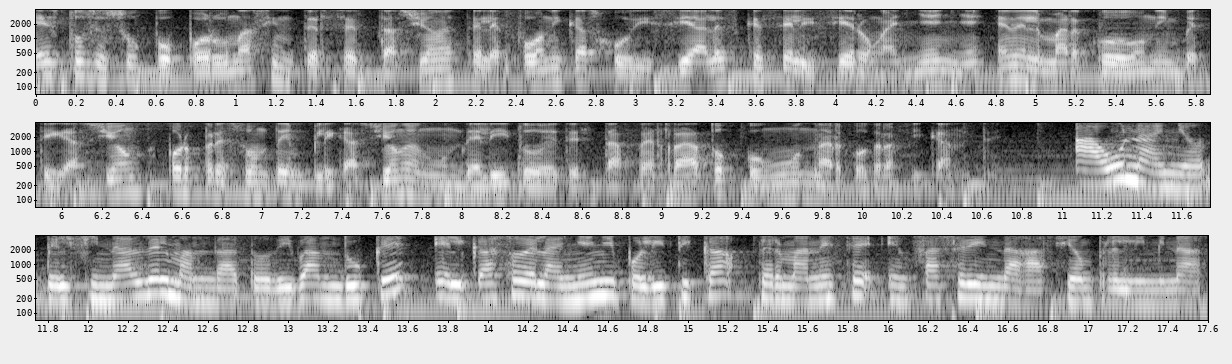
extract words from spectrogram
Esto se supo por unas interceptaciones telefónicas judiciales que se le hicieron a Ñeñe en el marco de una investigación por presunta implicación en un delito de testaferrato con un narcotraficante. A un año del final del mandato de Iván Duque, el caso de la Ñeñe política permanece en fase de indagación preliminar,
